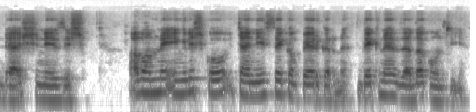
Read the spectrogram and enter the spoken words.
dash Chinesisch अब हमने इंग्लिश को चाइनीज़ से कंपेयर करना है। देखना है ज़्यादा कौन सी है।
